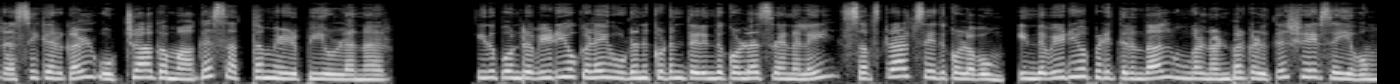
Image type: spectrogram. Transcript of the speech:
ரசிகர்கள் உற்சாகமாக சத்தம் எழுப்பியுள்ளனர். இதுபோன்ற வீடியோக்களை உடனுக்குடன் தெரிந்து கொள்ள சேனலை சப்ஸ்கிரைப் செய்து கொள்ளவும். இந்த வீடியோ பிடித்திருந்தால் உங்கள் நண்பர்களுக்கு ஷேர் செய்யவும்.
